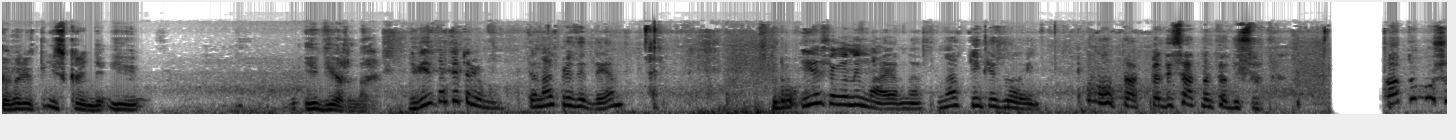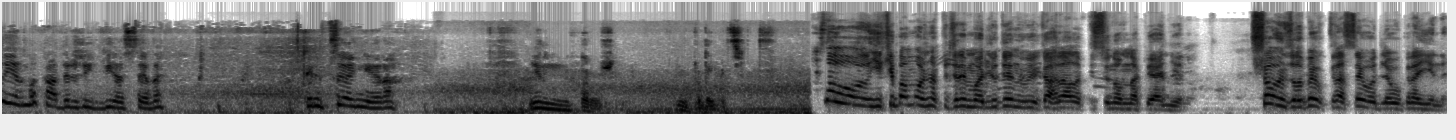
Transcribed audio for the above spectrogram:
говорит искренне и, и верно. Звісно, підтримую. Це наш президент. Дру- Іншого немає в нас. У нас тільки зелень. Ну так, 50 на 50. А тому, що Єрмака держить біля себе. Корупціонера. Він хороший. Мені подобається. Ну і хіба можна підтримувати людину, яка грала пісюном на піаніно? Що він зробив красиво для України?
